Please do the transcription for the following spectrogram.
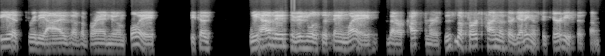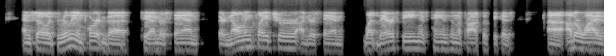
see it through the eyes of a brand new employee because we have the individuals the same way that are customers. This is the first time that they're getting a security system. And so it's really important to, to understand their nomenclature, understand what they're seeing as pains in the process, because uh, otherwise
